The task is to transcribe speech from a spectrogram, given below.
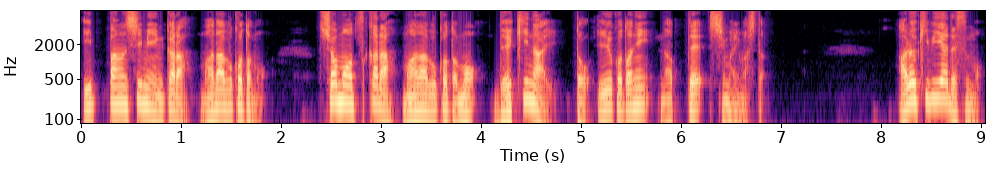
一般市民から学ぶことも、書物から学ぶこともできないということになってしまいました。アルキビアデスも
